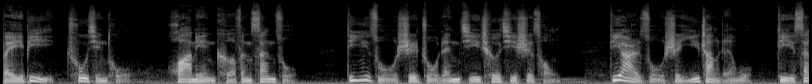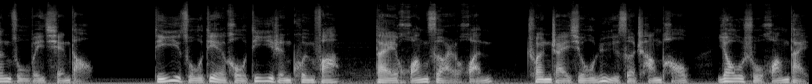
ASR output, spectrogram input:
北壁出行图画面可分三组，第一组是主人及车骑侍从，第二组是仪仗人物，第三组为前导。第一组殿后第一人昆发，戴黄色耳环。穿窄袖绿色长袍，腰束黄带，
